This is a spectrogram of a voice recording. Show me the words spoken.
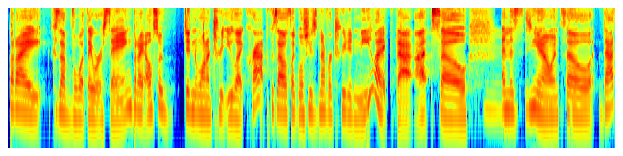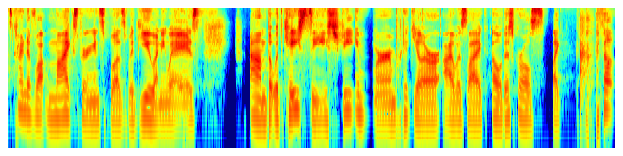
but I, because of what they were saying, but I also didn't want to treat you like crap because I was like, well, she's never treated me like that. So, and mm. this, you know, and so that's kind of what my experience was with you, anyways. Um, but with Casey Shteamer in particular, I was like, oh, this girl's like, I felt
